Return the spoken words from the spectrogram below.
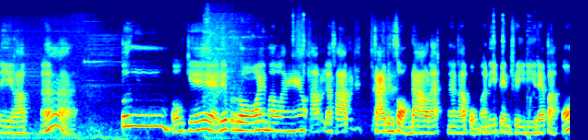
นี่ครับอ่า ปึ้งโอเค เรียบร้อยมาแล้วอัพแล้วครับ กลายเป็น 2 ดาวแล้วนะครับผมอันนี้เป็น 3D ได้ปะอ๋อ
